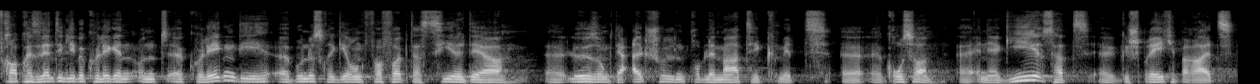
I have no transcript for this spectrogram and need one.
Frau Präsidentin, liebe Kolleginnen und äh, Kollegen! Die äh, Bundesregierung verfolgt das Ziel der äh, Lösung der Altschuldenproblematik mit äh, äh, großer äh, Energie. Es hat Gespräche bereits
